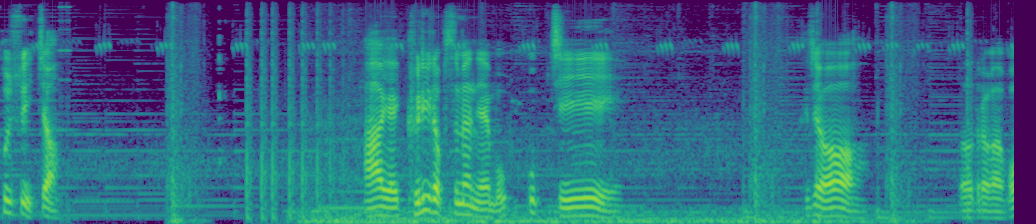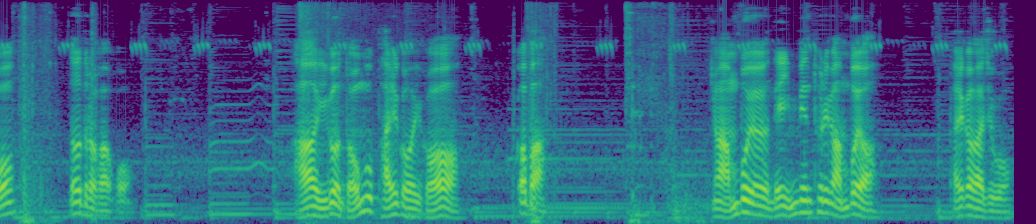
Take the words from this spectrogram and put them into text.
구울 수 있죠. 아, 얘 그릴 없으면 얘 못 굽지. 그죠. 너 들어가고 너 들어가고. 아 이거 너무 밝어 이거. 꺼봐. 아, 안 보여요. 내 인벤토리가 안 보여. 밝아가지고.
